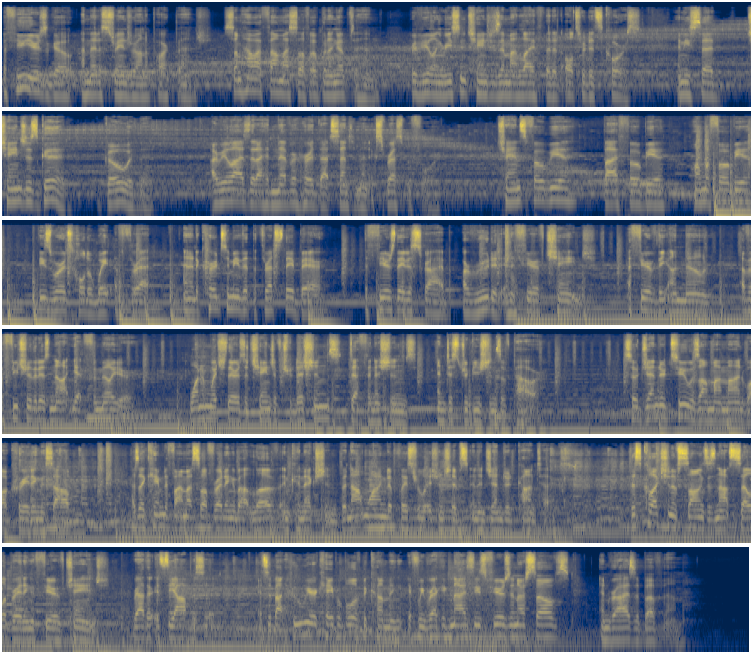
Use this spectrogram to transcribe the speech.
A few years ago, I met a stranger on a park bench. Somehow I found myself opening up to him, revealing recent changes in my life that had altered its course. And he said, Change is good, go with it. I realized that I had never heard that sentiment expressed before. Transphobia, biphobia, homophobia, these words hold a weight of threat, and it occurred to me that the threats they bear, the fears they describe, are rooted in a fear of change, a fear of the unknown, of a future that is not yet familiar, one in which there is a change of traditions, definitions, and distributions of power. So, gender too was on my mind while creating this album, as I came to find myself writing about love and connection, but not wanting to place relationships in a gendered context. This collection of songs is not celebrating a fear of change, rather, it's the opposite. It's about who we are capable of becoming if we recognize these fears in ourselves and rise above them.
